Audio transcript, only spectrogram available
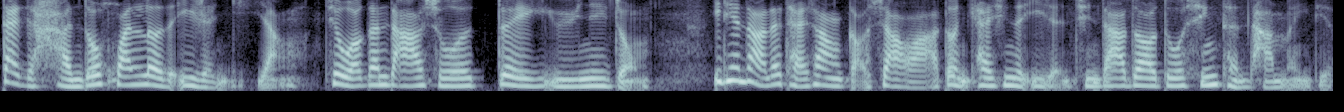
带给很多欢乐的艺人一样，就我要跟大家说，对于那种一天到晚在台上搞笑啊、逗你开心的艺人，请大家都要多心疼他们一点。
